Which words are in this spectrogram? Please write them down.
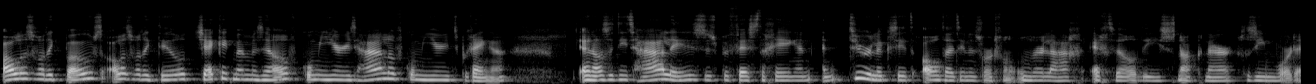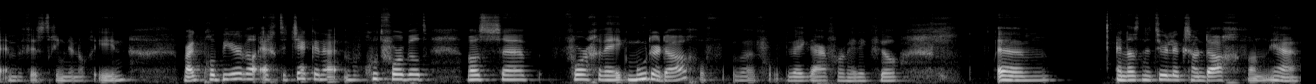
alles wat ik post, alles wat ik deel, check ik met mezelf. Kom je hier iets halen of kom je hier iets brengen? En als het iets halen is, dus bevestiging. En, en tuurlijk zit altijd in een soort van onderlaag echt wel die snak naar gezien worden en bevestiging er nog in. Maar ik probeer wel echt te checken. Nou, Een goed voorbeeld was eh, vorige week Moederdag, of eh, de week daarvoor weet ik veel. Ehm, en dat is natuurlijk zo'n dag van, ja,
